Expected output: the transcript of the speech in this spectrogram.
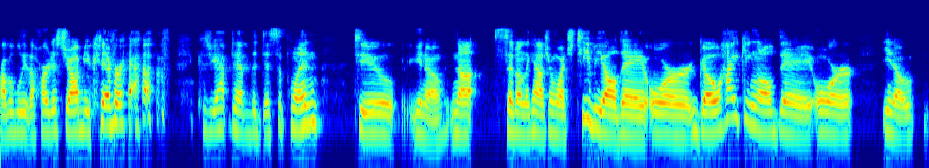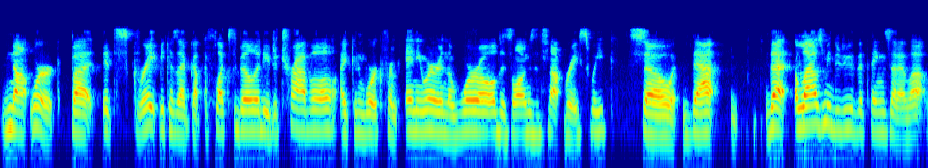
probably the hardest job you can ever have because you have to have the discipline to, you know, not sit on the couch and watch TV all day or go hiking all day or, you know, not work. But it's great because I've got the flexibility to travel. I can work from anywhere in the world as long as it's not race week. So that that allows me to do the things that I love.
